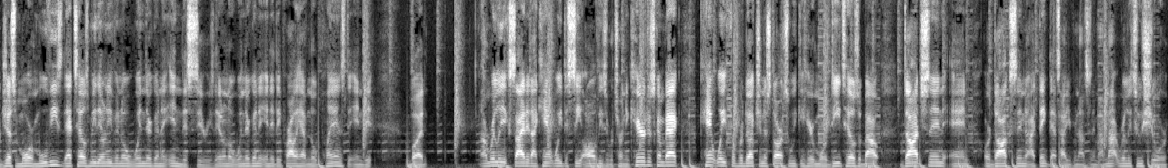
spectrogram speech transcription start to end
just more movies. That tells me they don't even know when they're going to end this series. They don't know when they're going to end it. They probably have no plans to end it. But I'm really excited. I can't wait to see all these returning characters come back. Can't wait for production to start so we can hear more details about Dodgson and or Dodgson. I think that's how you pronounce his name. I'm not really too sure,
